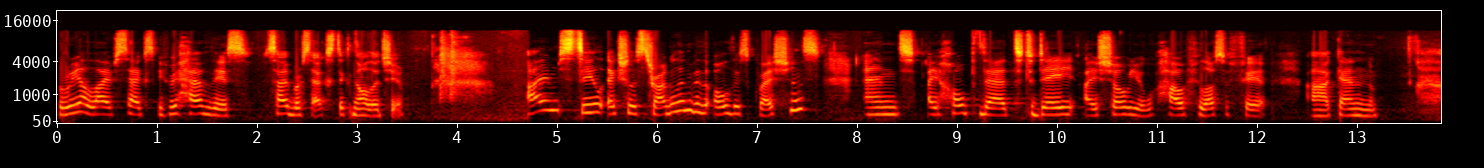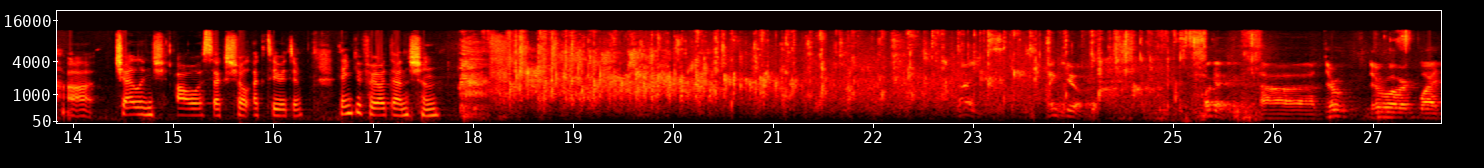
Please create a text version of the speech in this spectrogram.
real life sex if we have this cyber sex technology? I'm still actually struggling with all these questions and I hope that today I show you how philosophy uh, can uh, challenge our sexual activity. Thank you for your attention. Thank you. Okay, uh, there, there were quite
